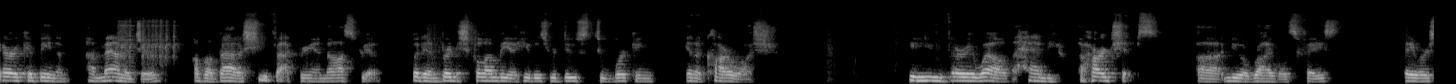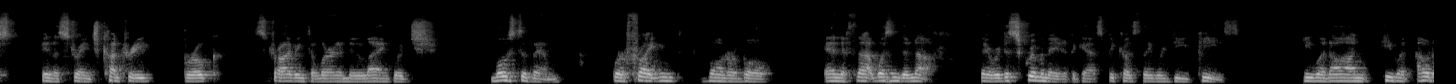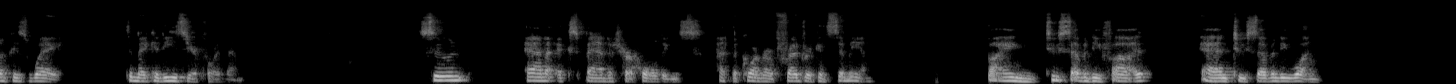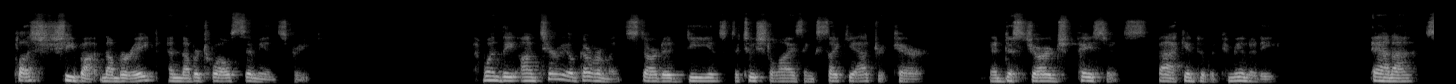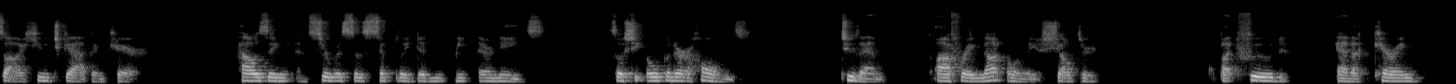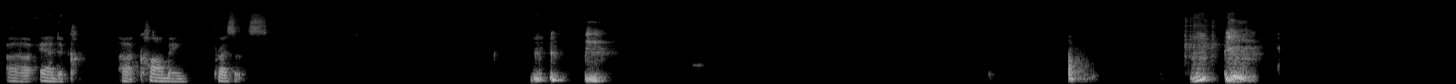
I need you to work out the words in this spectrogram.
Eric had been a, a manager of a Bata shoe factory in Austria, but in British Columbia, he was reduced to working in a car wash. He knew very well the, handy, the hardships uh, new arrivals faced. They were in a strange country, broke, striving to learn a new language. Most of them were frightened, vulnerable, and if that wasn't enough, they were discriminated against because they were DPs. He went on, he went out of his way to make it easier for them. Soon, Anna expanded her holdings at the corner of Frederick and Simeon, buying 275 and 271. Plus, she bought number eight and number 12 Simeon Street. When the Ontario government started deinstitutionalizing psychiatric care and discharged patients back into the community, Anna saw a huge gap in care. Housing and services simply didn't meet their needs. So she opened her homes to them, offering not only a shelter, but food and a caring uh, and a, a calming presence.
